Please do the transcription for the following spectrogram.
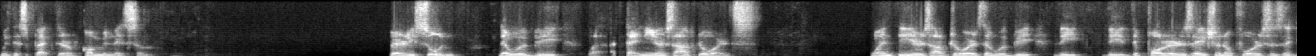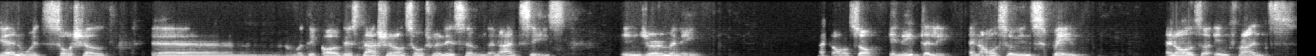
with the specter of communism. Very soon, there will be, well, 10 years afterwards, 20 years afterwards, there will be the, the, the polarization of forces again with social uh, what they call this national socialism, the Nazis in Germany, but also in Italy and also in Spain and also in France.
